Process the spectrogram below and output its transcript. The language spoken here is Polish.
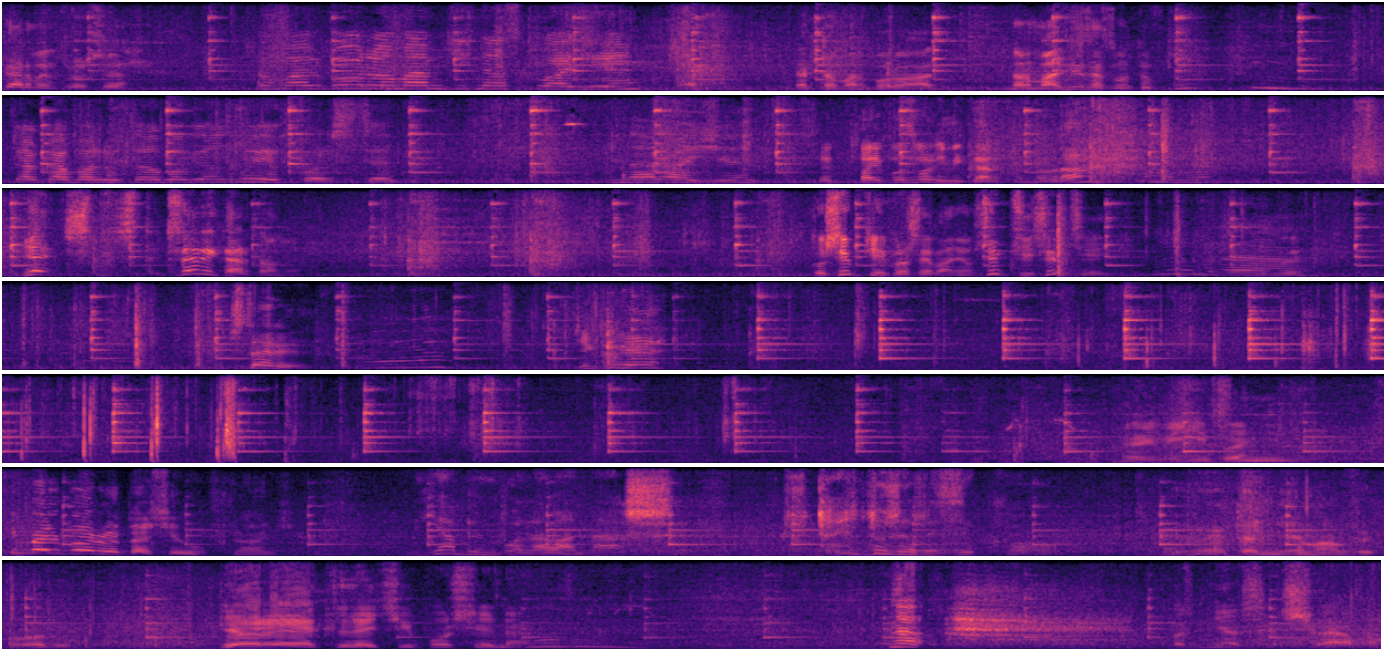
Carmen, proszę. To Malboro mam dziś na składzie. Jak to Marlboro? A normalnie za złotówki? Taka waluta obowiązuje w Polsce. Na razie. Pani pozwoli mi kartę, dobra? Nie, cz- cz- cztery kartony. Tylko szybciej, proszę panią, szybciej, szybciej. Dobra. Cztery. Mm. Dziękuję. No i widzi pani, i Malboro da się upchnąć. Ja bym wolała nasze. To jest duże ryzyko. Ja tam nie mam wyboru. Biorę jak leci po szynach. No, podniosę szlama.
